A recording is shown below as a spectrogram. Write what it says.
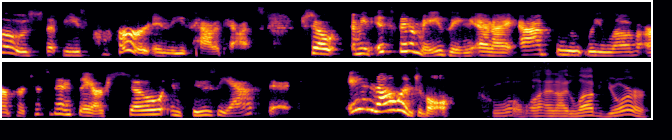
hosts that bees prefer in these habitats. So, I mean, it's been amazing. And I absolutely love our participants. They are so enthusiastic and knowledgeable. Cool. Well, and I love your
